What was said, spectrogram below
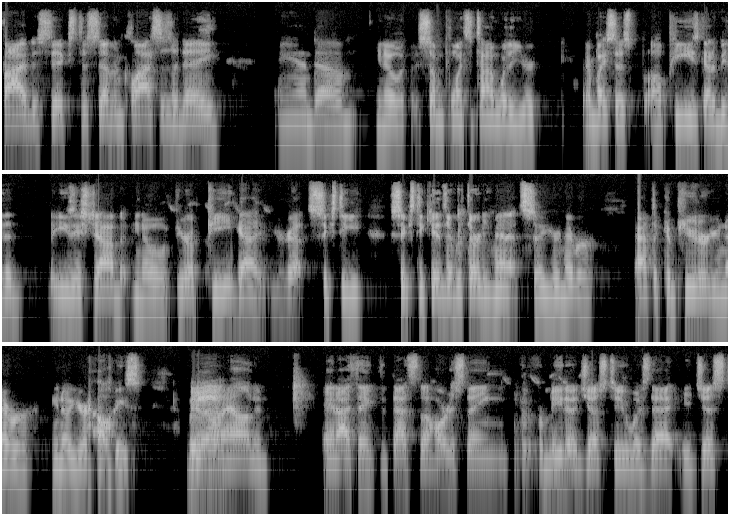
five to six to seven classes a day. And, um, you know, some points of time, whether you're, everybody says, oh, PE's got to be the, the easiest job. But, you know, if you're a PE guy, you're got 60, 60 kids every 30 minutes. So you're never at the computer. You're never, you know, you're always moving yeah. around. And, and I think that that's the hardest thing for me to adjust to was that it just,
